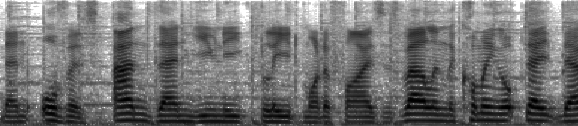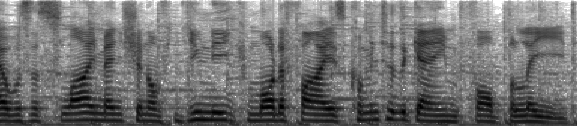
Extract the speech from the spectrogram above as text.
than others, and then unique bleed modifiers as well. In the coming update, there was a sly mention of unique modifiers coming to the game for bleed.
